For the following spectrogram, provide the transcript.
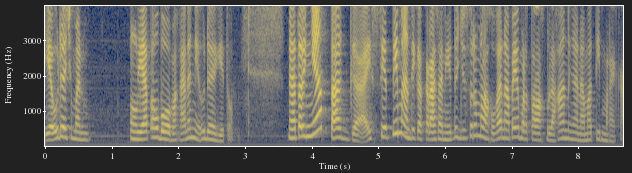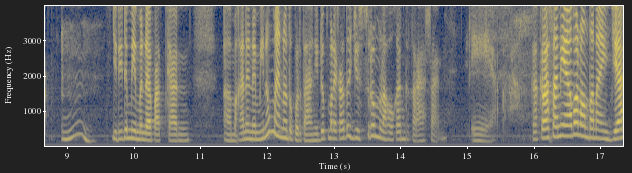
ya udah cuman ngelihat oh bawa makanan ya udah gitu. Nah ternyata guys, si tim anti kekerasan itu justru melakukan apa yang bertolak belakang dengan nama tim mereka. Hmm. Jadi demi mendapatkan uh, makanan dan minuman untuk bertahan hidup, mereka tuh justru melakukan kekerasan. Iya. Kekerasannya apa nonton aja,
